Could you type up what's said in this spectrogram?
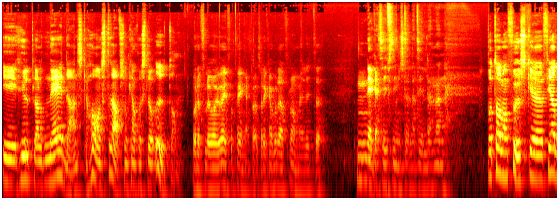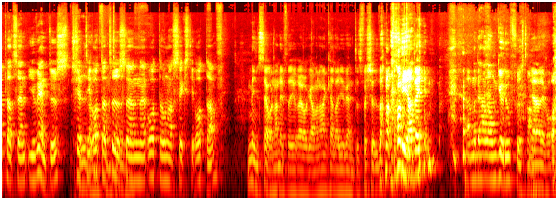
i hyllplanet nedan ska ha en straff som kanske slår ut dem. Och det förlorar ju Uefa pengar på, så det är kanske därför de är lite negativt inställda till det, men... På tal om fusk, äh, fjärdeplatsen Juventus. 38 868. Min son, han är fyra år gammal, han kallar Juventus för tjuvarna från Turin. ja, men det handlar om god uppfostran. Ja, det bra.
